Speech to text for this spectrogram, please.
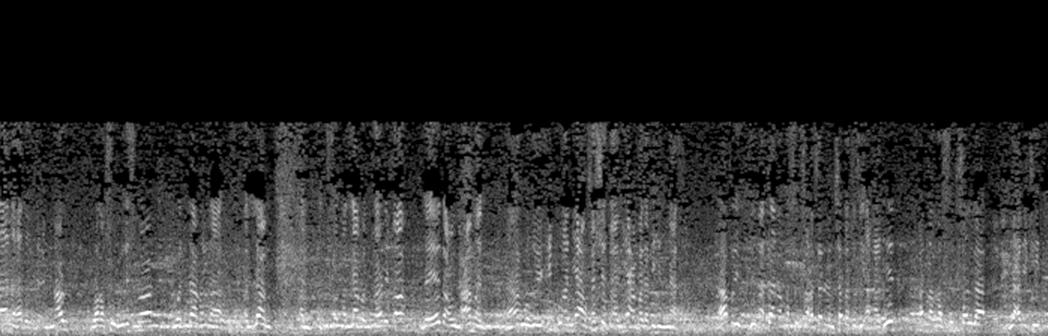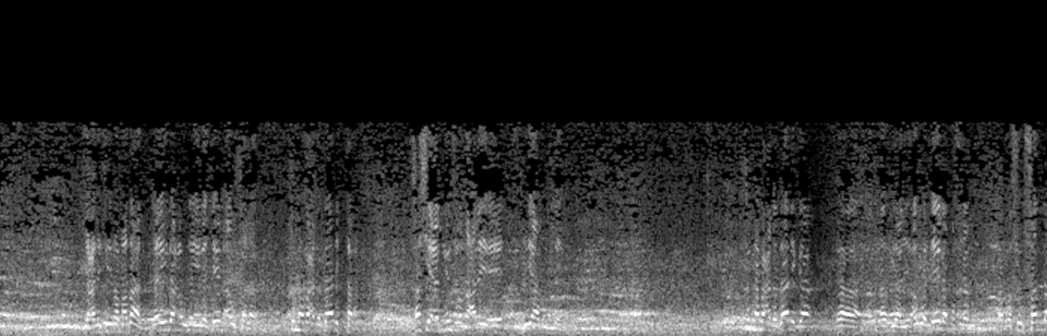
كان هذا الناس ورسول اسمه واللام هنا اللام تسمى اللام الفارقة لا يدع العمل. وهو يحب أن يعمل خشية أن يعمل به الناس. زي ما كان الرسول صلى الله عليه وسلم ثبت في أحاديث أن الرسول صلى يعني في يعني في رمضان ليلة أو ليلتين أو ثلاث ثم بعد ذلك ترك. خشي أن يفرض عليه إيه؟ قيام الليل. ثم بعد ذلك يعني أول ليلة مثلا الرسول صلى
